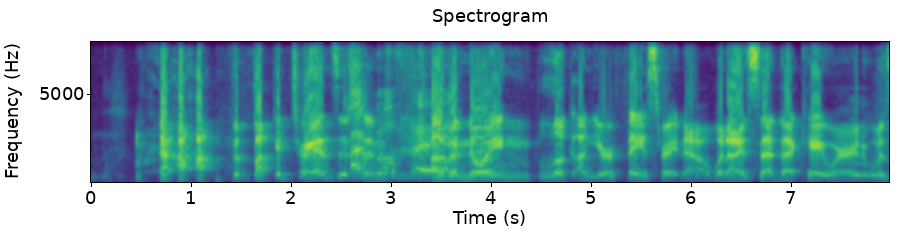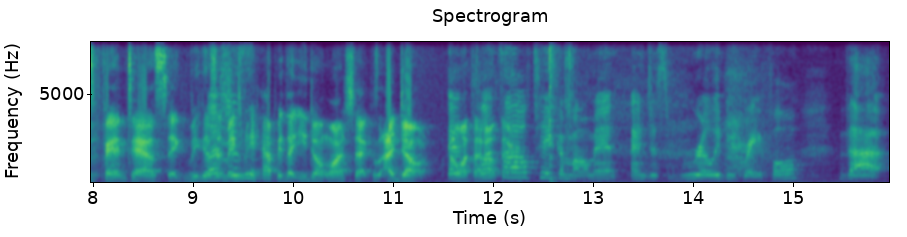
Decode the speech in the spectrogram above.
the fucking transition I will say- of annoying look on your face right now when I said that K word was fantastic because it makes me happy that you don't watch that because I don't. I want that out there. Let's all take a moment and just really be grateful that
